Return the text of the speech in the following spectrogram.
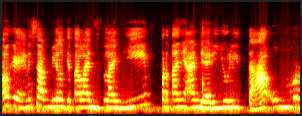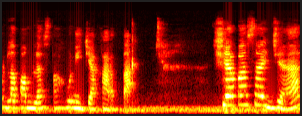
Oke, okay, ini sambil kita lanjut lagi. Pertanyaan dari Yulita, umur 18 tahun di Jakarta. Siapa saja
